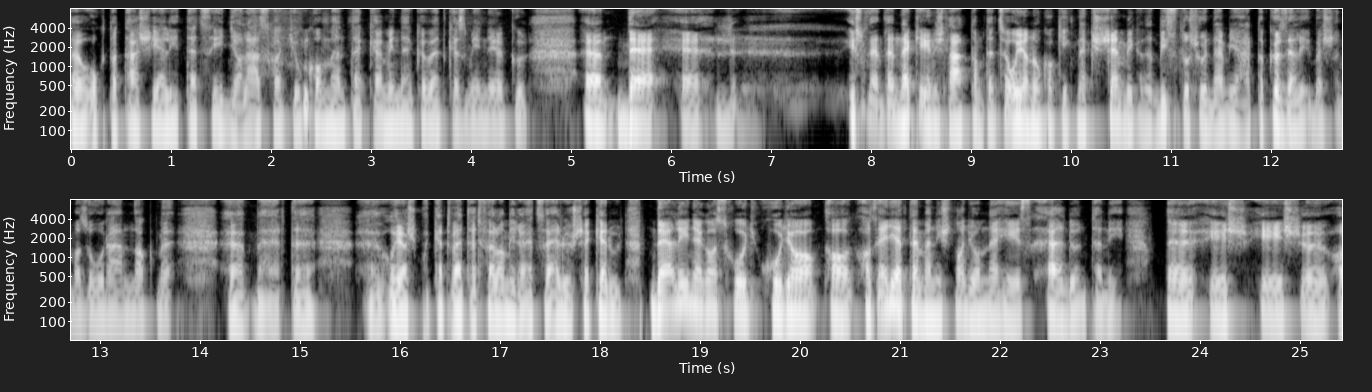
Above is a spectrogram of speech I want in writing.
oktatási elitet szétgyalázhatjuk kommentekkel, minden következmény nélkül. De és neki én is láttam, tehát olyanok, akiknek semmi, de biztos, hogy nem járt a közelébe sem az órámnak, mert, mert olyasmiket vetett fel, amire egyszer elő se került. De lényeg az, hogy, hogy a, a, az egyetemen is nagyon nehéz eldönteni, és, és a,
